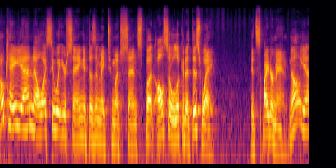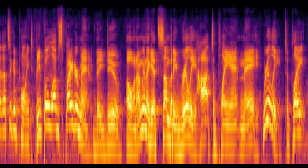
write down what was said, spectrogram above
Okay, yeah, no, I see what you're saying. It doesn't make too much sense, but also look at it this way. It's Spider-Man. No, yeah, that's a good point. People love Spider-Man. They do. Oh, and I'm gonna get somebody really hot to play Aunt May. Really? To play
